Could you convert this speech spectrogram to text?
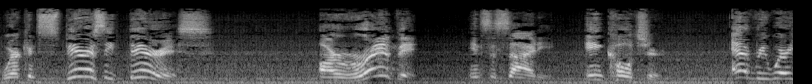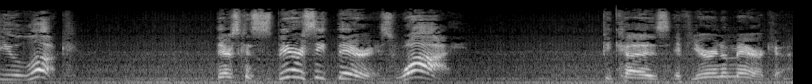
where conspiracy theorists are rampant in society, in culture. Everywhere you look, there's conspiracy theorists. Why? Because if you're in America,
